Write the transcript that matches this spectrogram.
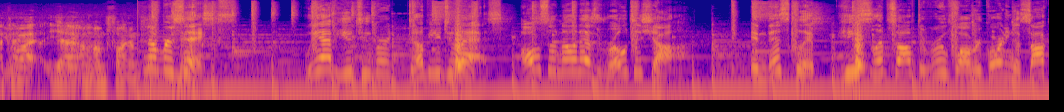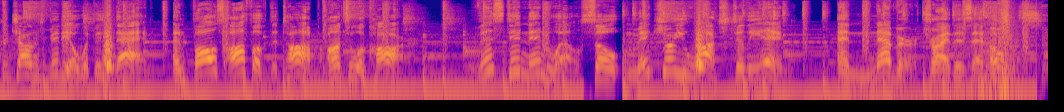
Okay. alright? Yeah, I'm, I'm fine. I'm fine. Number 6. We have YouTuber W2S, also known as Wroetoshaw. In this clip, he slips off the roof while recording a soccer challenge video with his dad and falls off of the top onto a car. This didn't end well, so make sure you watch till the end and never try this at home.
